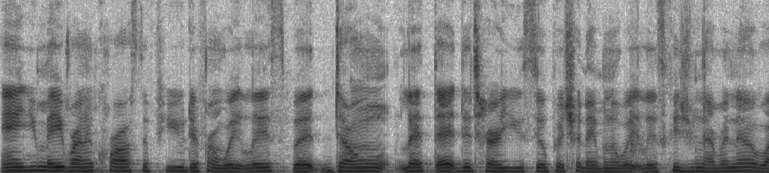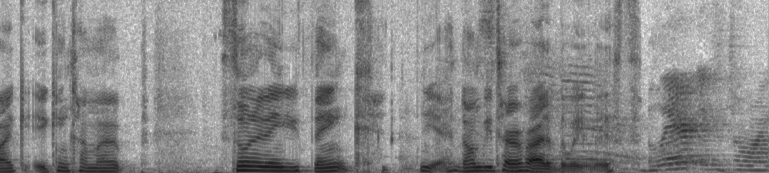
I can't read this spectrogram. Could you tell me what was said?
And you may run across a few different wait lists, but don't let that deter you. Still put your name on the wait list because you never know. Like, it can come up sooner than you think. Yeah, don't be terrified of the wait list. Blair is drawing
